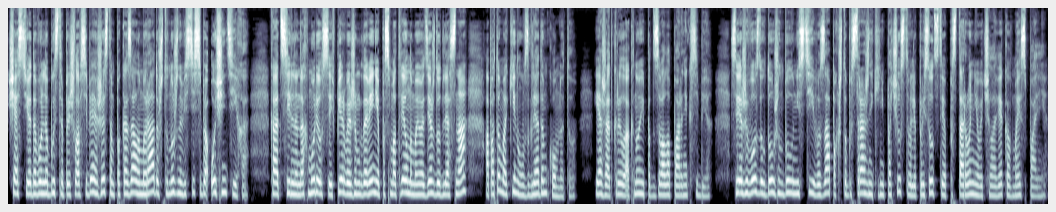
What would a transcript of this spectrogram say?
К счастью, я довольно быстро пришла в себя и жестом показала Мираду, что нужно вести себя очень тихо. Кад сильно нахмурился и в первое же мгновение посмотрел на мою одежду для сна, а потом окинул взглядом комнату. Я же открыла окно и подозвала парня к себе. Свежий воздух должен был унести его запах, чтобы стражники не почувствовали присутствие постороннего человека в моей спальне.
